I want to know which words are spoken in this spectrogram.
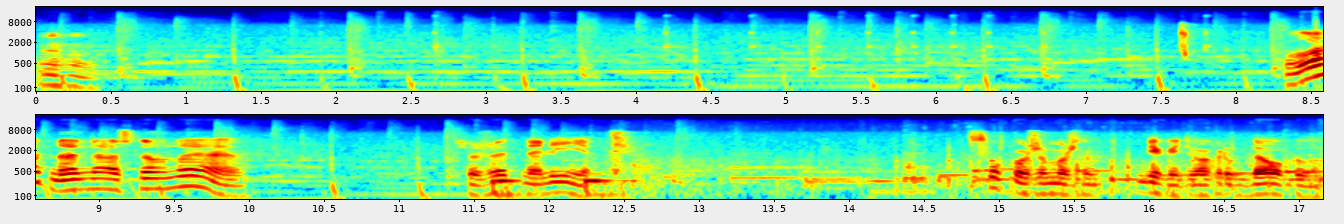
Угу. Ладно, это основная сюжетная линия. Сколько уже можно бегать вокруг да около?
